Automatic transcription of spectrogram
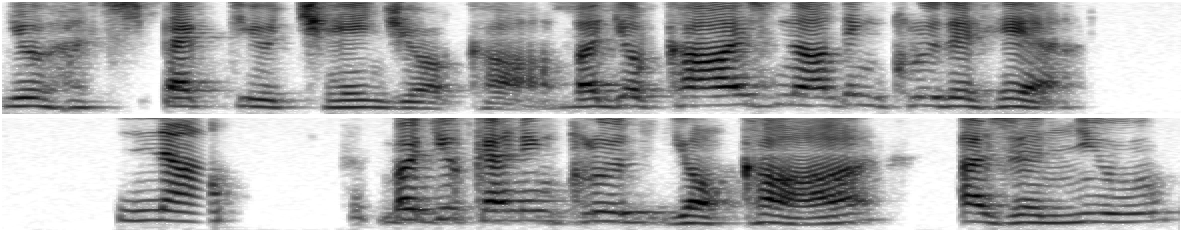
You expect you change your car, but your car is not included here. No, But you can include your car as a new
